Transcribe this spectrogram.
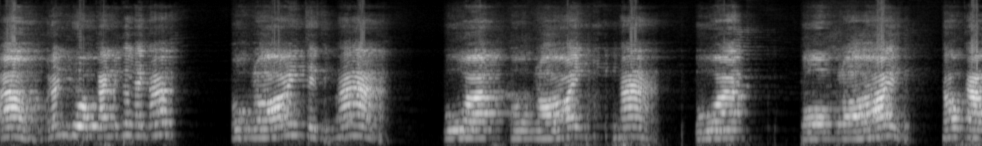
อ้าวนั้นบวกกันเป็นเท่าไหร่ครับหกร้อยเจ็ดสิบห้าบวกหกร้อยยี่สิบห้าบวกหกร้อยเท่ากับ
